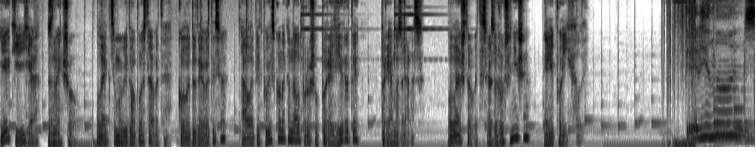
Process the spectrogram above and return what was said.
які я знайшов. Лайк цьому відео поставите, коли додивитеся, але підписку на канал прошу перевірити прямо зараз. Влаштовуйтеся зручніше і поїхали. Иллинойс,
